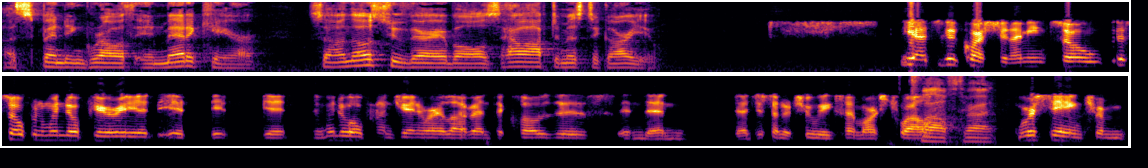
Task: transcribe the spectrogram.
uh, spending growth in Medicare. So, on those two variables, how optimistic are you? Yeah, it's a good question. I mean, so this open window period, it, it it the window opened on January 11th. It closes and then uh, just under two weeks on March 12th. 12th, right? We're seeing trem-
